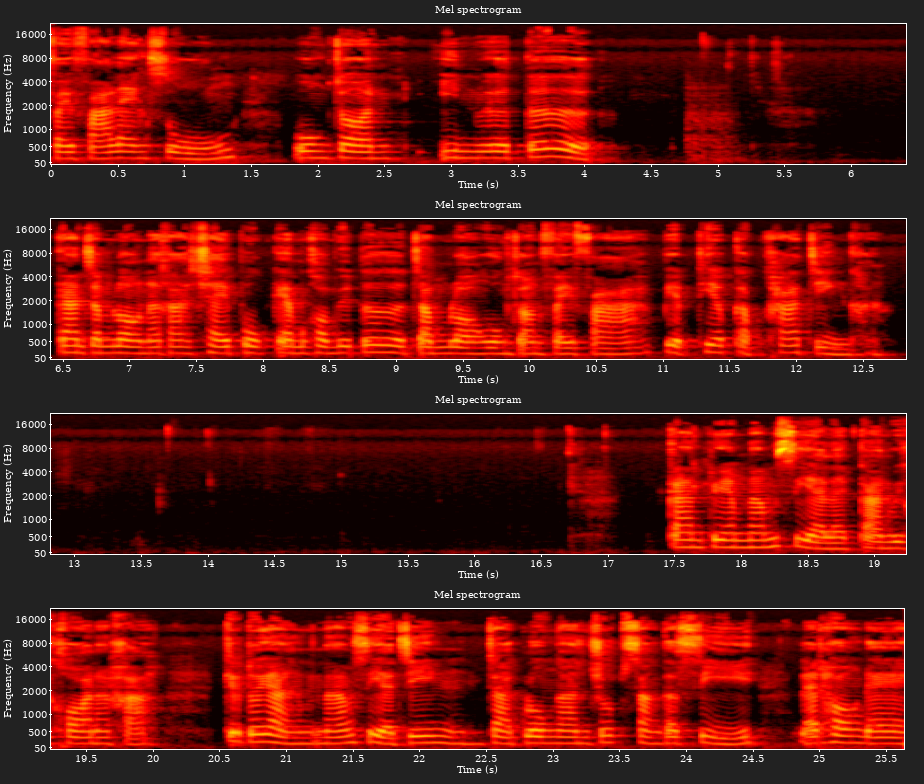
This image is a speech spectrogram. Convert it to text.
ไฟฟ้าแรงสูง วงจรอินเวอร์เตอร์ การจำลองนะคะ ใช้โปรแกรมคอมพิวเตอร์จำลองวงจรไฟฟ้า เปรียบเทียบกับค่าจริงค่ะ การเตรียมน้ำเสียและการวิเคราะห์นะคะ เก็บตัวอย่างน้ำเสียจริง จากโรงงานชุบสังกะสี และทองแดง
